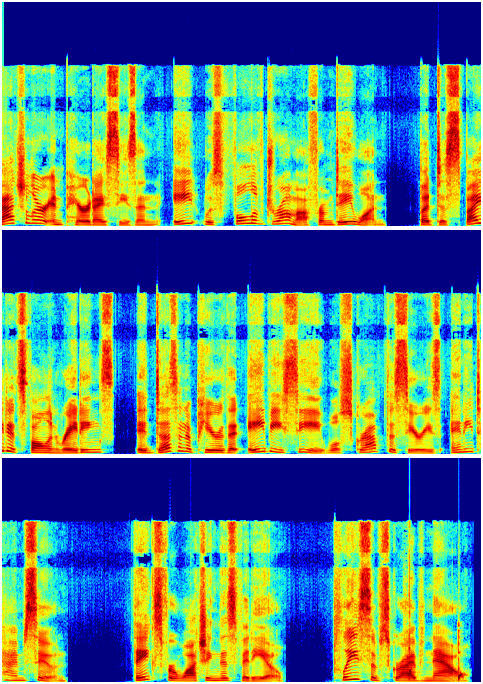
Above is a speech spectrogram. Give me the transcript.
Bachelor in Paradise Season 8 was full of drama from day one, but despite its fallen ratings, it doesn't appear that ABC will scrap the series anytime soon. Thanks for watching this video. Please subscribe now.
